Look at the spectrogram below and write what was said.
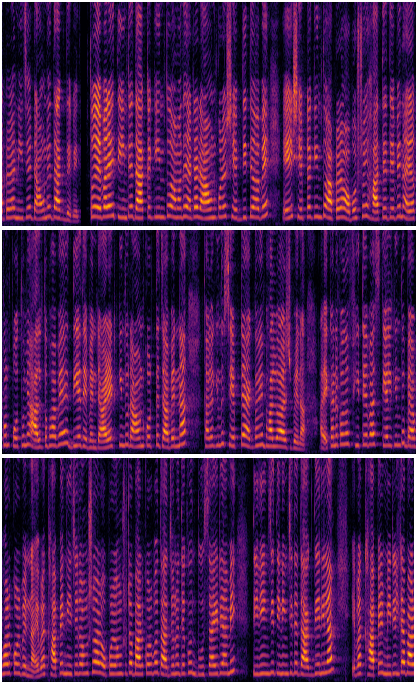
আপনারা নিচে ডাউনে দাগ দেবেন। তো এবার এই তিনটে দাগকে কিন্তু আমাদের একটা রাউন্ড করে শেপ দিতে হবে। এই শেপটা কিন্তু আপনারা অবশ্যই হাতে দেবেন আর এরকম প্রথমে আলতোভাবে দিয়ে দেবেন। ডাইরেক্ট কিন্তু রাউন্ড করতে যাবেন না, তাহলে কিন্তু শেপটা একদমই ভালো আসবে না। আর এখানে কোনো ফিতে বা স্কেল কিন্তু ব্যবহার করবেন না। এবার খাপের নিচের অংশ আর ওপরের অংশটা বার করব। তার জন্য দেখুন, দু সাইডে আমি তিন ইঞ্চি, তিন ইঞ্চিতে দাগ দিয়ে নিলাম। এবার খাপের মিডিলটা বার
